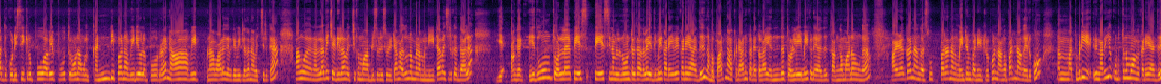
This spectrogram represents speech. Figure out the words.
அது கூடி சீக்கிரம் பூவாகவே பூத்துரும். நான் உங்களுக்கு கண்டிப்பாக நான் வீடியோவில் போடுறேன். நான் வீட் நான் வாடகை இருக்க வீட்டில் தான் நான் வச்சுருக்கேன். அவங்க நல்லாவே செடிலாம் வச்சுக்கோமா அப்படின்னு சொல்லி சொல்லிட்டாங்க. அதுவும் நம்ம நம்ம நீட்டாக வச்சுருக்கிறதால அங்கே எதுவும் தொல்லை பேசி பேசி நம்மளை நோண்டுறது அதெல்லாம் எதுவுமே கிடையவே கிடையாது. நம்ம பாட்டு அக்கடான்னு கிடக்கலாம். எந்த தொல்லையுமே கிடையாது. தங்கமானவங்க அழகாக நாங்கள் சூப்பராக நாங்கள் மெயின்டைன் பண்ணிகிட்ருக்கோம் நாங்கள் பாட்டு நாங்கள் இருக்கோம். மற்றபடி நிறைய கொடுத்தனமும் அங்கே கிடையாது.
